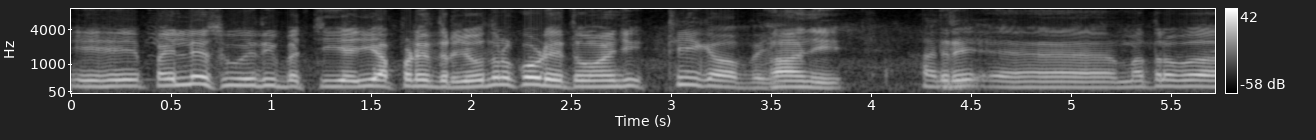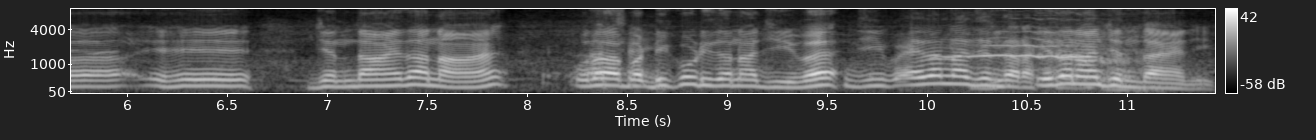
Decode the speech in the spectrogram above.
ਇਹ ਪਹਿਲੇ ਸੂਏ ਦੀ ਬੱਚੀ ਹੈ ਜੀ ਆਪਣੇ ਦੁਰਯੋਧਨ ਘੋੜੇ ਤੋਂ ਆ ਜੀ। ਠੀਕ ਆ ਬਾਬਾ ਜੀ। ਹਾਂ ਜੀ ਤੇਰੇ, ਅਹ, ਮਤਲਬ ਇਹ ਜਿੰਦਾ ਇਹਦਾ ਨਾਂ ਹੈ। ਉਹਦਾ ਵੱਡੀ ਘੋੜੀ ਦਾ ਨਾਂ ਜੀਵ ਹੈ। ਜੀ ਇਹਦਾ ਨਾਂ ਜਿੰਦਾ ਰੱਖ ਇਹਦਾ ਨਾਂ ਜਿੰਦਾ ਹੈ ਜੀ।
